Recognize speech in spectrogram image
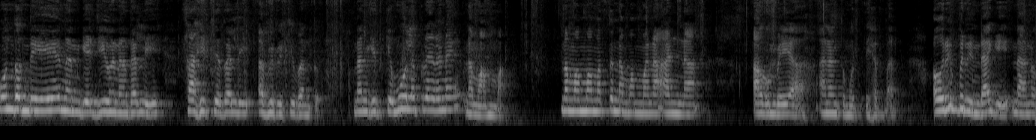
ಒಂದೊಂದೇ ನನಗೆ ಜೀವನದಲ್ಲಿ, ಸಾಹಿತ್ಯದಲ್ಲಿ ಅಭಿರುಚಿ ಬಂತು. ನನಗಿದಕ್ಕೆ ಮೂಲ ಪ್ರೇರಣೆ ನಮ್ಮ ಅಮ್ಮ. ನಮ್ಮಮ್ಮ ಮತ್ತು ನಮ್ಮಮ್ಮನ ಅಣ್ಣ, ಆಗುಂಬೆಯ ಅನಂತಮೂರ್ತಿ ಹಬ್ಬ ಅವರಿಬ್ಬರಿಂದಾಗಿ ನಾನು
